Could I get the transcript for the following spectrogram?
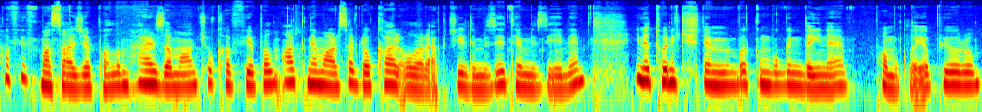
Hafif masaj yapalım. Her zaman çok hafif yapalım. Akne varsa lokal olarak cildimizi temizleyelim. Yine tonik işlemi bakın bugün de yine pamukla yapıyorum.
